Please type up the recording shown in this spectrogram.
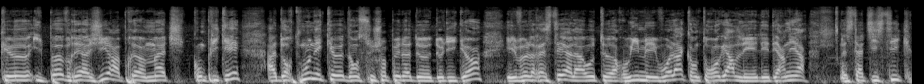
qu'ils peuvent réagir après un match compliqué à Dortmund et que dans ce championnat de, Ligue 1, ils veulent rester à la hauteur. Oui, mais voilà, quand on regarde les dernières statistiques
